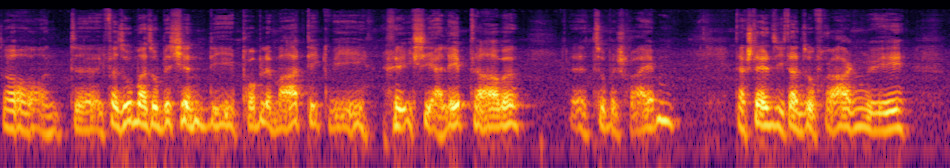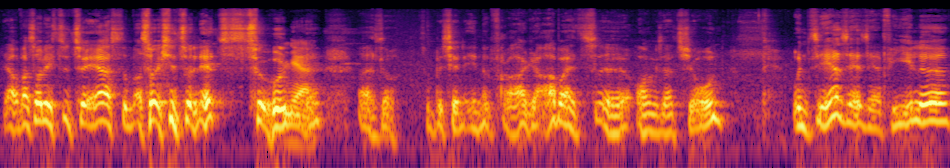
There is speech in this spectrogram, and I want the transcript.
So, und äh, ich versuche mal so ein bisschen die Problematik, wie ich sie erlebt habe, äh, zu beschreiben. Da stellen sich dann so Fragen wie, ja, was soll ich denn zuerst und was soll ich denn zuletzt tun? Ja. Ne? Also so ein bisschen in Frage Arbeitsorganisation. und sehr, sehr, sehr viele,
